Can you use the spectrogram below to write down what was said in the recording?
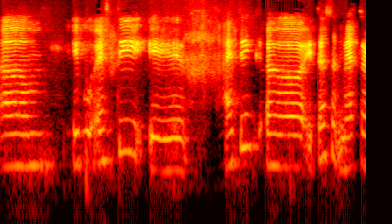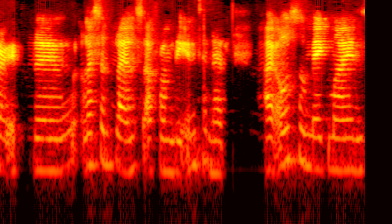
Um, Ibu Esti, is, I think uh, it doesn't matter if the lesson plans are from the internet. I also make mine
